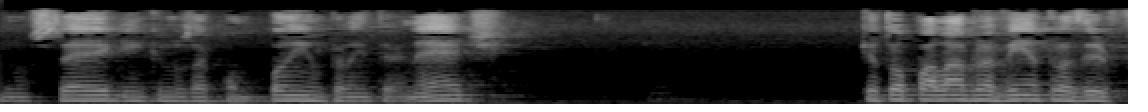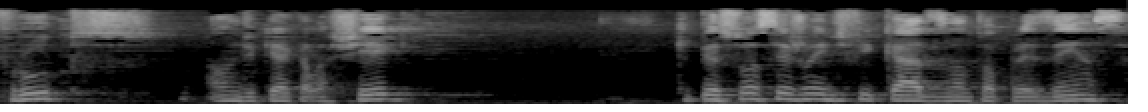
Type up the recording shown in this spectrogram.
que nos seguem, que nos acompanham pela internet. Que a tua palavra venha trazer frutos aonde quer que ela chegue. Que pessoas sejam edificadas na tua presença.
